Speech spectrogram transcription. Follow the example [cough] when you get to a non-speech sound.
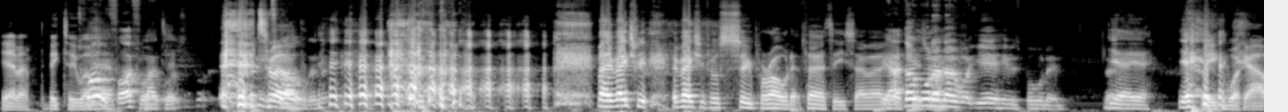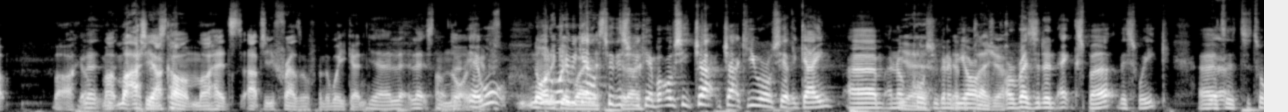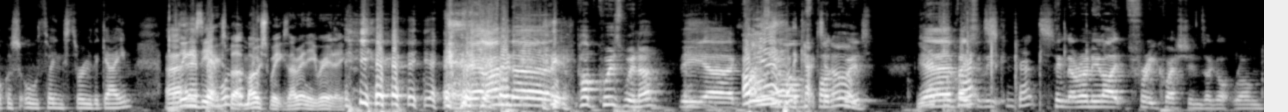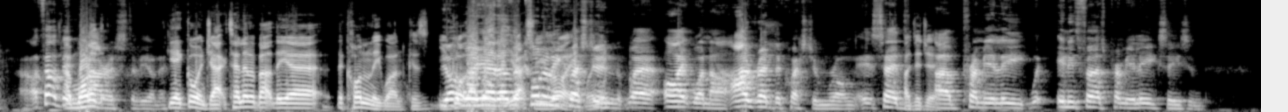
Yeah, man, the big two. Well, 12, I thought Bloody- it was. It's [laughs] [laughs] only 12, isn't it? [laughs] Man, it makes me it makes me feel super old at thirty. So uh, Yeah, I don't cheers, want to know what year he was born in. Yeah, yeah, yeah. so you can work it out. But I can't. Let- my, my, actually, I let's not- can't. My head's absolutely frazzled from the weekend. Yeah, let, us not. Not Yeah, a what, good- not what, what good did we way get up to this today. weekend? But obviously, Jack, Jack, you were obviously at the game, um, and of Yeah, course, you're going to be our, our resident expert this week uh, Yeah. to, to talk us all things through the game. Uh, I think he's the Ben, expert what- most weeks, though, isn't he? Really? [laughs] Yeah, Yeah. and uh, [laughs] pub quiz winner, the uh, Oh, yeah, the Captain pub Arms. Quiz. Yeah, congrats, basically, I think there were only like three questions I got wrong. I felt a bit And one the- embarrassed, to be honest. yeah, go on, Jack. Tell him about the uh, the Connolly one because you Yeah, got well, that yeah, one, but the, the Connolly right, question where I well, no, I read the question wrong. It said Oh, did you? Uh, Premier League in his first Premier League season,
